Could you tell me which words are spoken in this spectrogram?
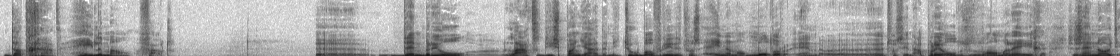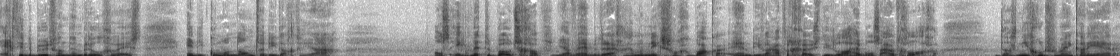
Dat gaat helemaal fout. Eh, Den Bril laat die Spanjaarden niet toe. Bovendien, het was een en al modder. En eh, het was in april, dus het was allemaal regen. Ze zijn nooit echt in de buurt van Den Bril geweest. En die commandanten die dachten, ja... Als ik met de boodschap, ja, we hebben er eigenlijk helemaal niks van gebakken. En die watergeus die hebben ons uitgelachen. Dat is niet goed voor mijn carrière.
